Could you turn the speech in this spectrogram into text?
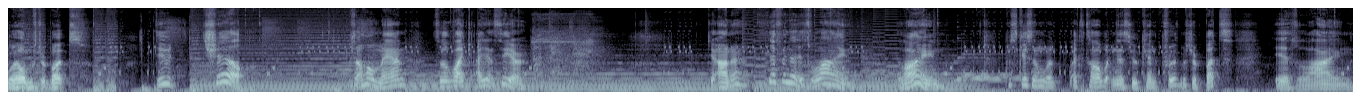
Well, Mr. Butts. Dude, chill. Was at home, man. So, like, I didn't see her. Your Honor, defendant is lying. Lying? Prosecution would like to call a witness who can prove Mr. Butts is lying.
